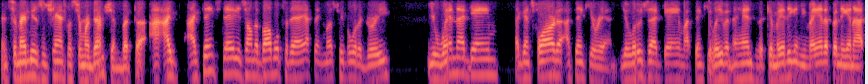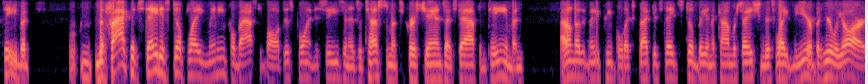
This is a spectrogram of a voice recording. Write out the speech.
And so maybe there's a chance for some redemption, but uh, I I think State is on the bubble today. I think most people would agree. You win that game against Florida, I think you're in. You lose that game, I think you leave it in the hands of the committee, and you may end up in the NIT. But the fact that State is still playing meaningful basketball at this point in the season is a testament to Chris Jans, that staff and team. And I don't know that many people expected State to still be in the conversation this late in the year, but here we are.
